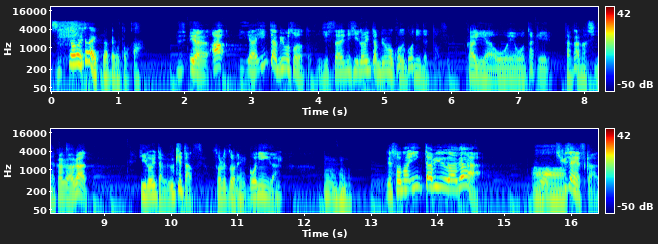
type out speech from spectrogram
実況の人が言ってたってことか。いや、あ、いや、インタビューもそうだったんですよ。実際にヒーローインタビューもこの5人だったんですよ。鍵谷、大江、大竹、高梨、中川がヒーローインタビュー受けたんですよ。それぞれ5人が。うんうん。で、そのインタビュアーが、こうあ聞くじゃないですか。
